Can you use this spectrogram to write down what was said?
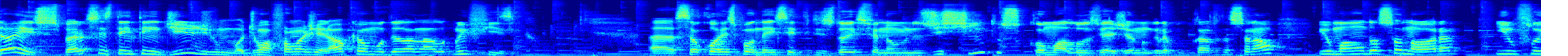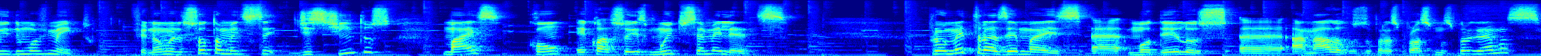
Então é isso. Espero que vocês tenham entendido de uma, de uma forma geral que é um modelo análogo em física. Uh, são correspondência entre os dois fenômenos distintos, como a luz viajando no grampo gravitacional e uma onda sonora e um fluido em movimento. Fenômenos totalmente distintos, mas com equações muito semelhantes. Prometo trazer mais uh, modelos uh, análogos para os próximos programas.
